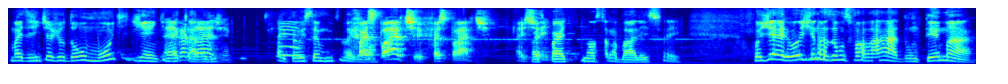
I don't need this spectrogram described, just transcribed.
mas a gente ajudou um monte de gente, É né, cara? verdade. Então isso é muito legal. Faz parte, faz parte. É isso Faz aí. parte do nosso trabalho, é isso aí. Rogério, hoje nós vamos falar de um tema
